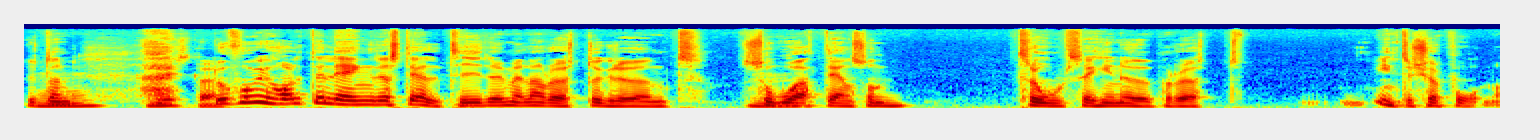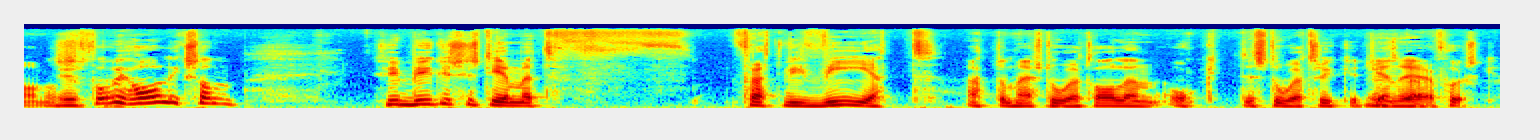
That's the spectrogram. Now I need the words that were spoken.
Utan Just det. då får vi ha lite längre ställtider mellan rött och grönt så att den som tror sig hinna över på rött inte kör på någon. Och så får vi ha liksom, vi bygger systemet för att vi vet att de här stora talen och det stora trycket Just genererar det. fusk.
